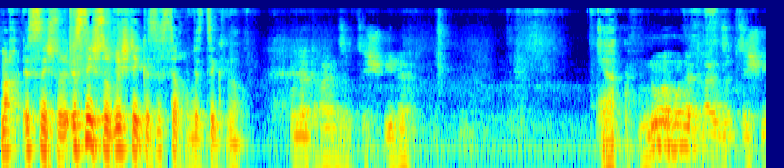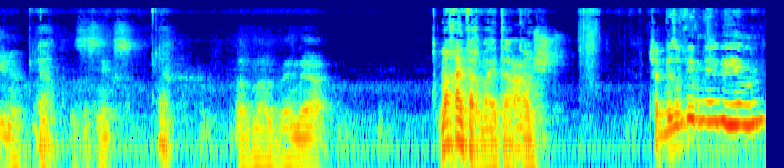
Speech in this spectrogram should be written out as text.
mach, ist nicht so, ist nicht so wichtig, es ist doch witzig so. 173 Spiele. Ja. Nur 173 Spiele. Ja. Das ist nix. Ja. Warte mal, wenn der. Mach einfach weiter, komm. Ich habe mir so viel mehr gegeben.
